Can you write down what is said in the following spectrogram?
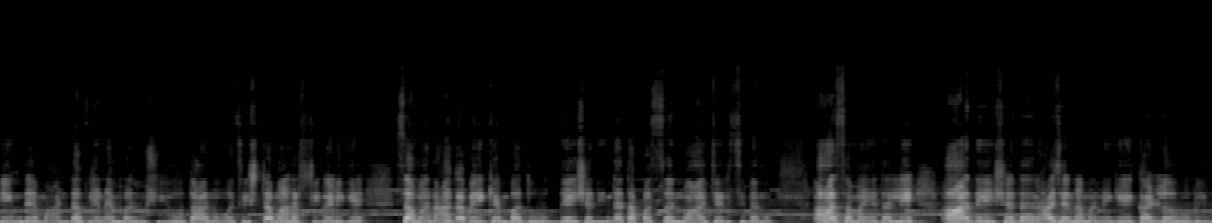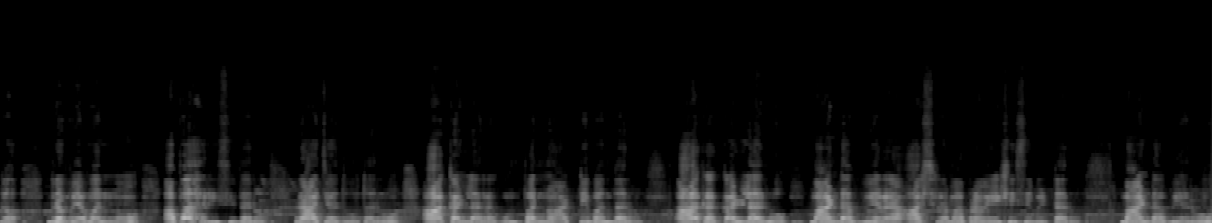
ಹಿಂದೆ ಮಾಂಡವ್ಯನೆಂಬ ಋಷಿಯು ತಾನು ವಸಿಷ್ಠ ಮಹರ್ಷಿಗಳಿಗೆ ಸಮನಾಗಬೇಕೆಂಬ ದುರುದ್ದೇಶದಿಂದ ತಪಸ್ಸನ್ನು ಆಚರಿಸಿದನು. ಆ ಸಮಯದಲ್ಲಿ ಆ ದೇಶದ ರಾಜನ ಮನೆಗೆ ಕಳ್ಳರು ಬಿದ್ದು ದ್ರವ್ಯವನ್ನು ಅಪಹರಿಸಿದರು. ರಾಜದೂತರು ಆ ಕಳ್ಳರ ಗುಂಪನ್ನು ಅಟ್ಟಿ ಬಂದರು. ಆಗ ಕಳ್ಳರು ಮಾಂಡವ್ಯರ ಆಶ್ರಮ ಪ್ರವೇಶಿಸಿಬಿಟ್ಟರು ಮಾಂಡವ್ಯರು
